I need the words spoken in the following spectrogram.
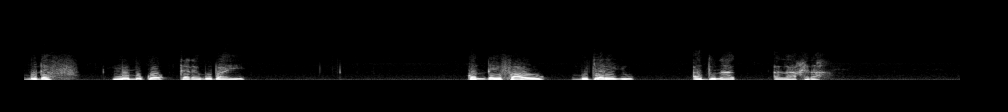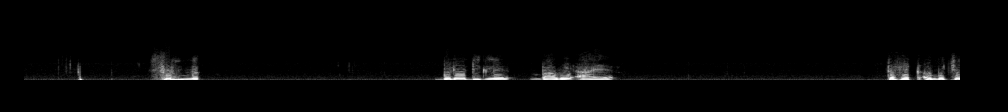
mu def lu mu ko tere mu bàyyi kon day faw mu jariñu àdduna ak alaaxira sëriñ nag bu dee digle mbaa muy aaye te fekk amu ca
